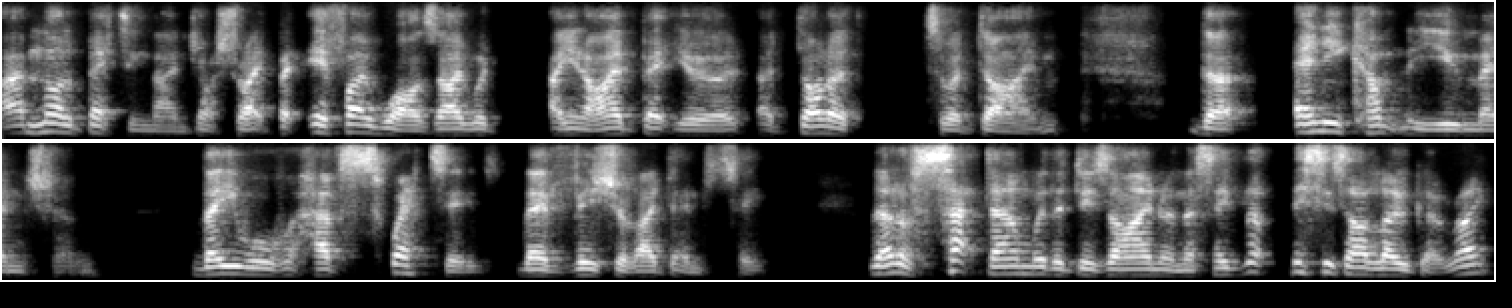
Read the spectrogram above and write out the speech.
i'm not a betting man josh right but if i was i would you know i'd bet you a, a dollar to a dime that any company you mention they will have sweated their visual identity. They'll have sat down with a designer and they say, look, this is our logo, right?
